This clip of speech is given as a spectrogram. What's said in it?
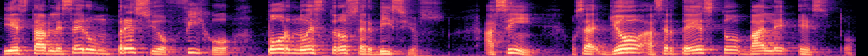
y establecer un precio fijo por nuestros servicios. Así, o sea, yo hacerte esto vale esto,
